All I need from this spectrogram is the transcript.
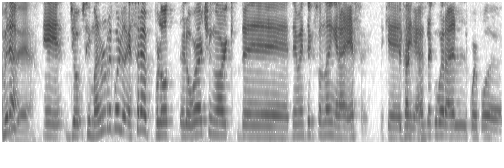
Pues esa mira, idea. eh, yo, si mal no recuerdo, ese era el plot, el overarching arc de, de Matrix Online, era ese. Que Exacto. querían recuperar el cuerpo de.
